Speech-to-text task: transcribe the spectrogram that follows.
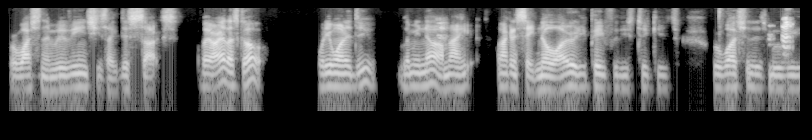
we're watching the movie, and she's like, "This sucks." I'm like, all right, let's go. What do you want to do? Let me know. I'm not. I'm not gonna say no. I already paid for these tickets. We're watching this movie.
